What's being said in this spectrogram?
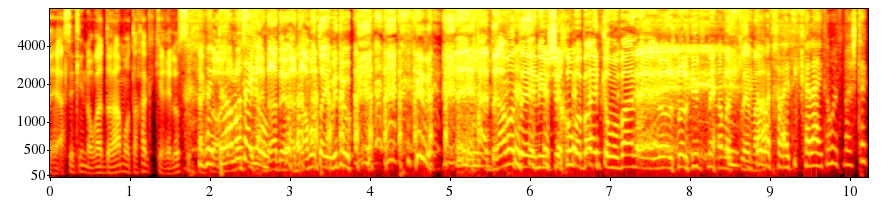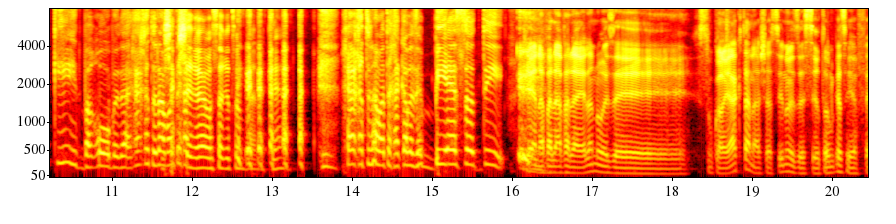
אה, עשית לי נורא דרמות אחר כך, כי הרי לא שיחקת. לא, דרמות לא שיחקת, היו. דרמות- הדרמות היו, בדיוק. הדרמות אה, נמשכו בבית כמובן, אה, לא לא לפני המצלמה. לא, בהתחלה הייתי קלה, הייתי אומרת, מה שתגיד, ברור, ואחרי החתונה אמרתי לך, אישה כשרה עושה רצון בעלה, כן. אחרי החתונה אמרתי לך כמה זה ביאס אותי. כן, אבל, היה לנו איזה סוכריה קטנה שעשינו איזה סרטון כזה יפה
